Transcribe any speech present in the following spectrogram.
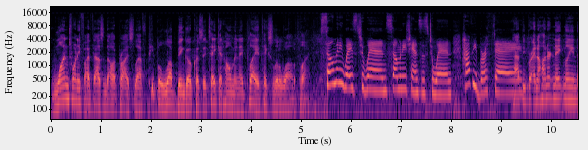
One $25,000 prize left. People love bingo because they take it home and they play. It takes a little while to play. So many ways to win, so many chances to win. Happy birthday. Happy birthday. And $108 million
